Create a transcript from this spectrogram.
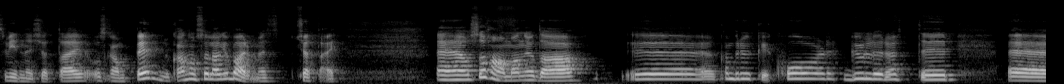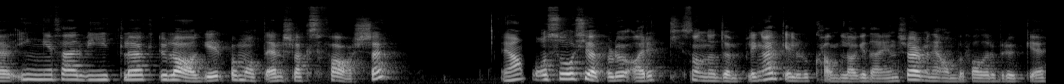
svinekjøttdeig og scampi. Du kan også lage bare med kjøttdeig. Eh, og så har man jo da eh, Kan bruke kål, gulrøtter, eh, ingefær, hvitløk. Du lager på en måte en slags farse. Ja. Og så kjøper du ark, sånne dumplingark, eller du kan lage deigen sjøl, men jeg anbefaler å bruke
